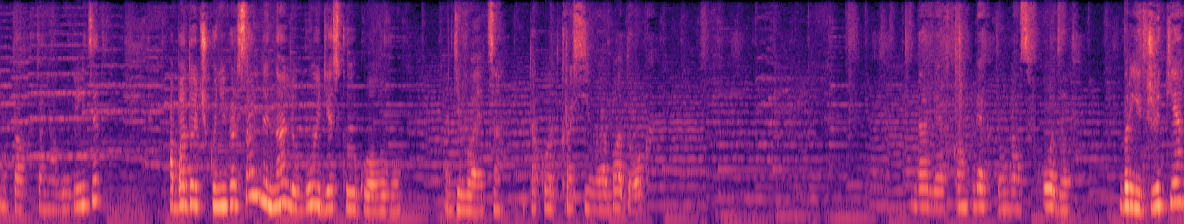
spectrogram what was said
Вот так вот она выглядит. Ободочек универсальный на любую детскую голову одевается. Вот такой вот красивый ободок. Далее в комплект у нас входят бриджики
